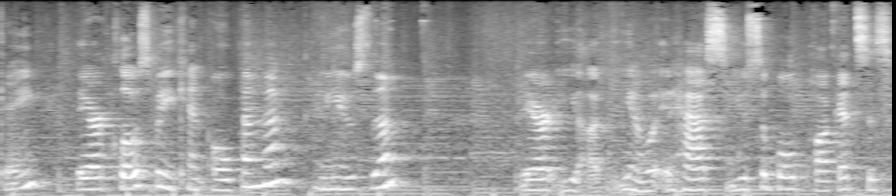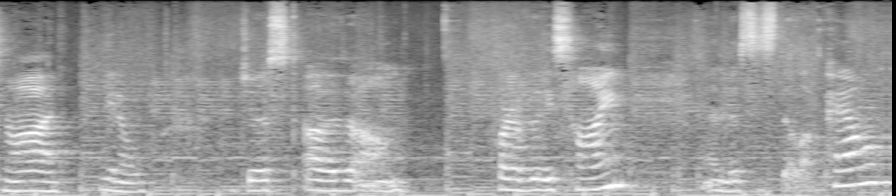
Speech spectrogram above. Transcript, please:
okay? They are closed, but you can open them and use them. They are, you know, it has usable pockets. It's not, you know, just as um, part of the design. And this is the lapel.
